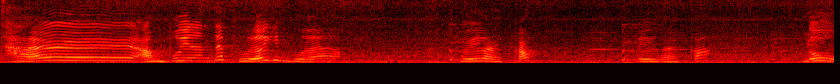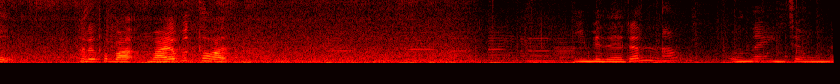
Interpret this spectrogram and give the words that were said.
잘 안 보이는데 보여긴 보여요. 여기 갈까? 여기 갈까? 노. 그리고 마, 말부터 가자. 이미 내렸나? 오네 이제 오네.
